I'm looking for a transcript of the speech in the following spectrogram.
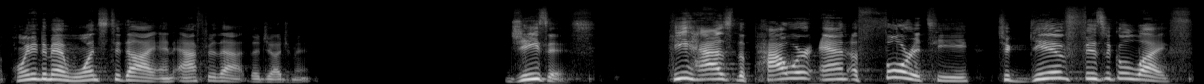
Appointed to man once to die, and after that, the judgment. Jesus, he has the power and authority to give physical life.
